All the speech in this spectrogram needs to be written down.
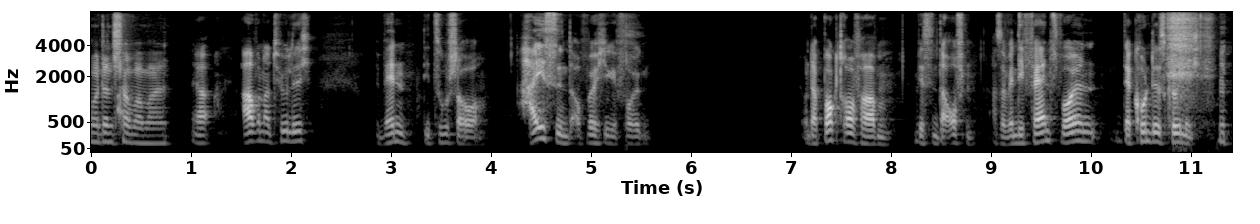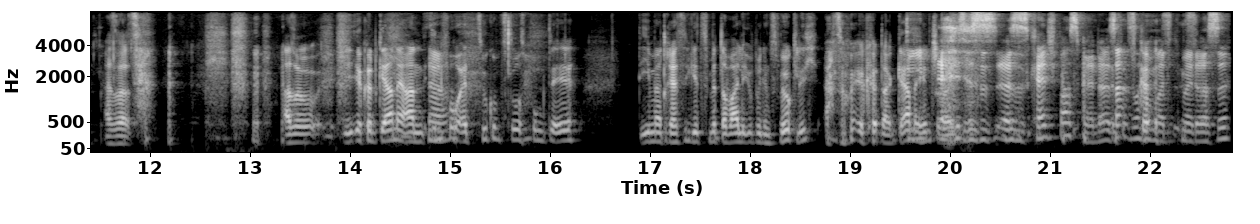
Und dann schauen wir mal. Ja, aber natürlich, wenn die Zuschauer heiß sind auf wöchige Folgen und da Bock drauf haben, wir sind da offen. Also wenn die Fans wollen, der Kunde ist König. Also, das- also ihr könnt gerne an Ja. info.zukunftslos.de die E-Mail-Adresse gibt es mittlerweile übrigens wirklich. Also ihr könnt da gerne Die, hinschreiben. das, ist, das ist kein Spaß mehr. Ne? Sag Das ist noch kein- mal die E-Mail-Adresse.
